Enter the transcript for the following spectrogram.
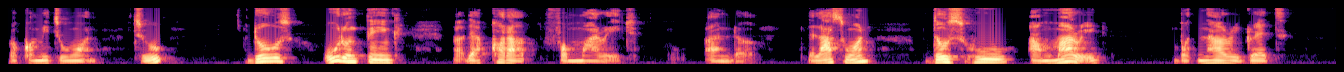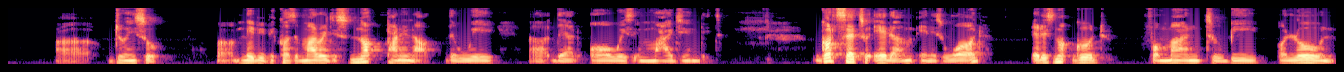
or commit to one. Two, those who don't think uh, they are caught up for marriage. And uh, the last one, those who are married but now regret uh, doing so. Uh, maybe because the marriage is not panning out the way uh, they had always imagined it. God said to Adam in his word, It is not good for man to be alone.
